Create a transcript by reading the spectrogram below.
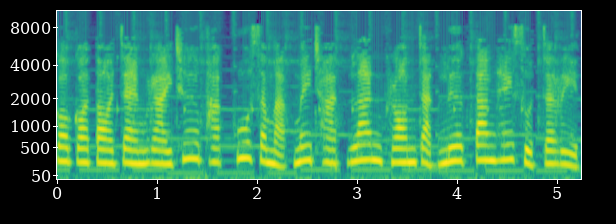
กกตแจงรายชื่อพักผู้สมัครไม่ชัดลั่นพร้อมจัดเลือกตั้งให้สุจริต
